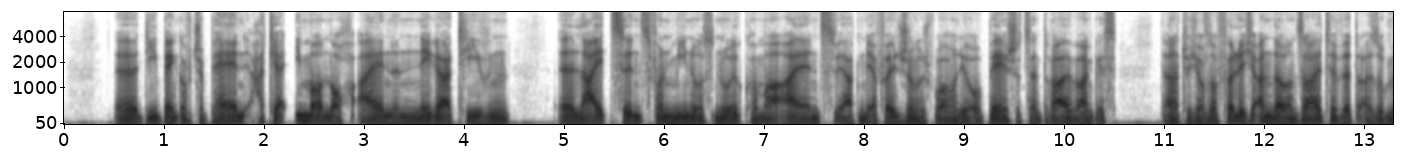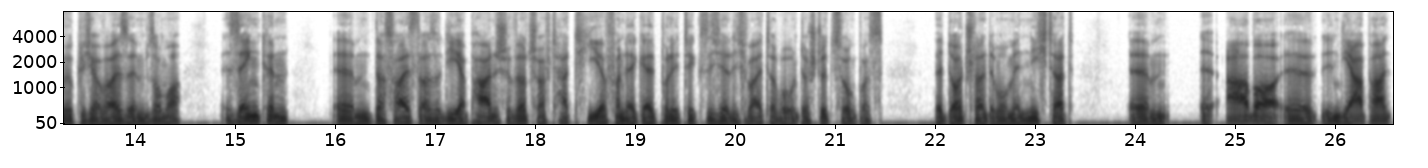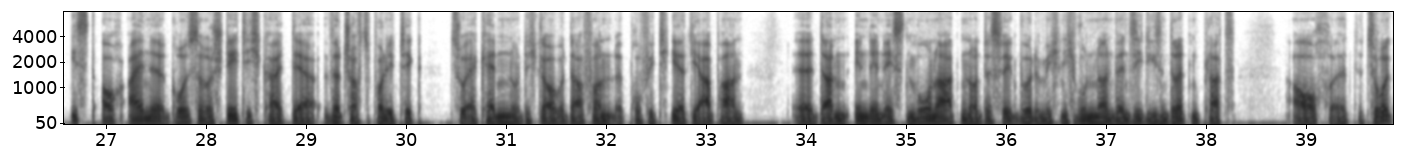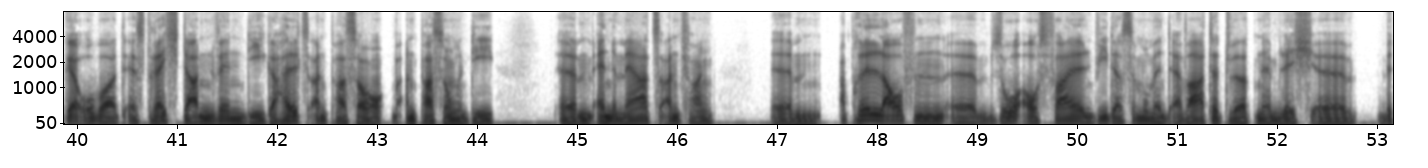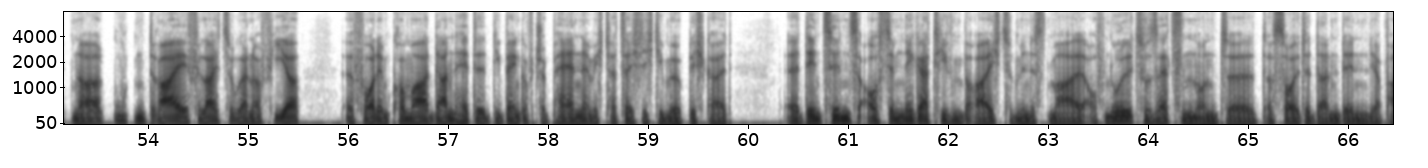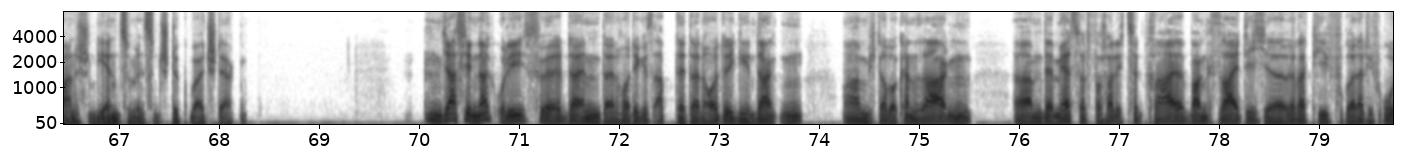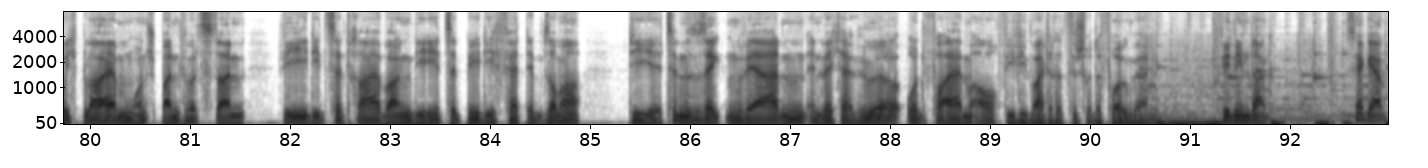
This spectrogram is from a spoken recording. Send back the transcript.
Äh, die Bank of Japan hat ja immer noch einen negativen äh, Leitzins von minus 0,1. Wir hatten ja vorhin schon gesprochen, die Europäische Zentralbank ist da natürlich auf einer völlig anderen Seite wird also möglicherweise im Sommer senken. Ähm, das heißt also, die japanische Wirtschaft hat hier von der Geldpolitik sicherlich weitere Unterstützung, was äh, Deutschland im Moment nicht hat. Ähm, äh, aber äh, in Japan ist auch eine größere Stetigkeit der Wirtschaftspolitik zu erkennen und ich glaube, davon profitiert Japan dann in den nächsten Monaten und deswegen würde mich nicht wundern, wenn sie diesen dritten Platz auch äh, zurückerobert. Erst recht dann, wenn die Gehaltsanpassungen, die ähm, Ende März, Anfang ähm, April laufen, äh, so ausfallen, wie das im Moment erwartet wird, nämlich äh, mit einer guten 3, vielleicht sogar einer 4 äh, vor dem Komma, dann hätte die Bank of Japan nämlich tatsächlich die Möglichkeit, den Zins aus dem negativen Bereich zumindest mal auf Null zu setzen und das sollte dann den japanischen Yen zumindest ein Stück weit stärken. Ja, vielen Dank, Uli, für dein, dein heutiges Update, deine heutigen Gedanken. Ähm, ich glaube, man kann sagen, ähm, der März wird wahrscheinlich zentralbankseitig äh, relativ, relativ ruhig bleiben und spannend wird es dann, wie die Zentralbank, die EZB, die FED im Sommer die Zinsen senken werden, in welcher Höhe und vor allem auch, wie viele weitere Zinsschritte folgen werden. Vielen lieben Dank. Sehr gern.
